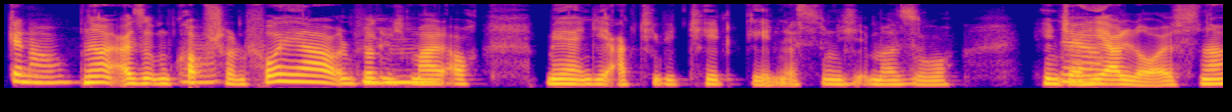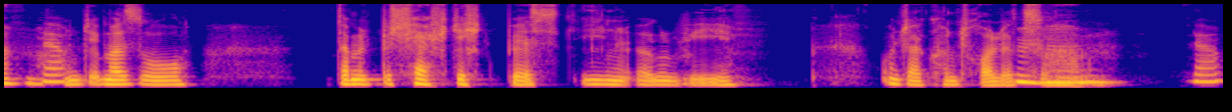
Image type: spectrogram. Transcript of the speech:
Genau. Ne, also im Kopf ja. schon vorher und wirklich mhm. mal auch mehr in die Aktivität gehen, dass du nicht immer so hinterherläufst ne? Ja. und immer so damit beschäftigt bist, ihn irgendwie unter Kontrolle mhm. zu haben. Ja.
